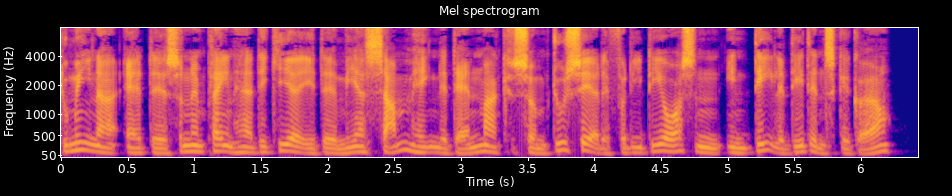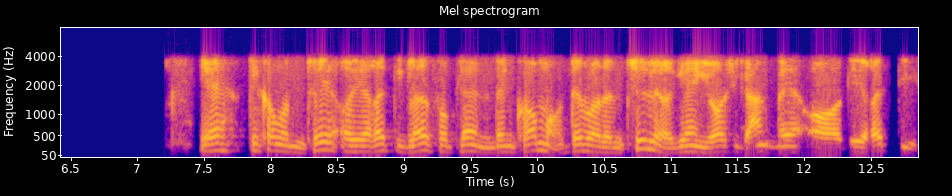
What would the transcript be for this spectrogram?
du mener, at sådan en plan her, det giver et mere sammenhængende Danmark, som du ser det, fordi det er jo også en, en del af det, den skal gøre. Ja, det kommer den til, og jeg er rigtig glad for, at planen den kommer. Det var den tidligere regering jo også i gang med, og det er rigtig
